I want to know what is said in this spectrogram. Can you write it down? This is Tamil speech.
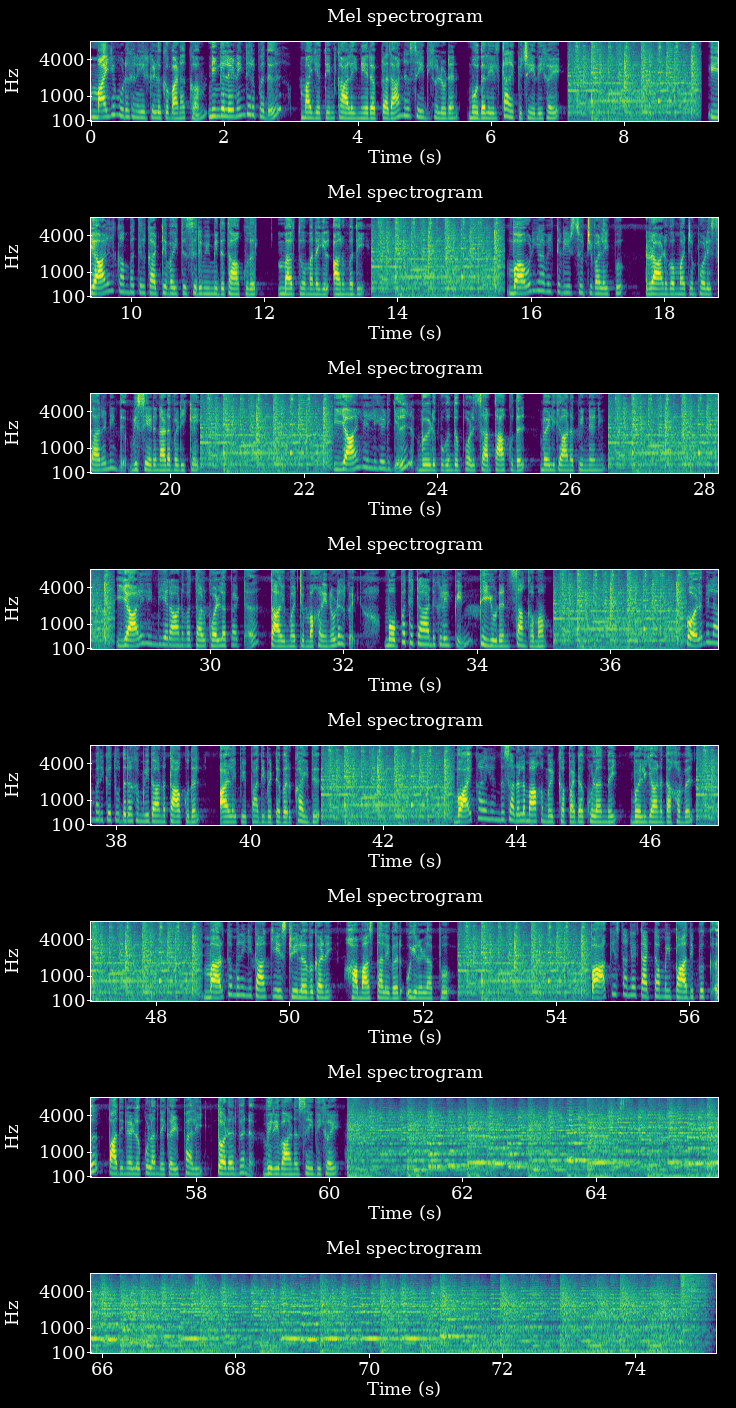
மையம் ஊடக வணக்கம். நீங்கள் இணைந்திருப்பது மையத்தின் காலை நேர பிரதான செய்திகளுடன் முதலில் தலைப்புச் செய்திகள். யாழில் கம்பத்தில் கட்டி வைத்து சிறுமி மீது தாக்குதல் மருத்துவமனையில் அனுமதி. வவுனியாவில் திடீர் சுற்றி வளைப்பு ராணுவம் மற்றும் போலீசார் இணைந்து விசேட நடவடிக்கை. யாழ் நெல்லியடியில் வீடு புகுந்து போலீசார் தாக்குதல் வெளியான பின்னணி. யாழில் இந்திய ராணுவத்தால் கொல்லப்பட்ட தாய் மற்றும் மகனின் உடல்கள் முப்பத்தெட்டு ஆண்டுகளின் பின் தீயுடன் சங்கமம். கொழும்பில் அமெரிக்க தூதரகம் மீதான தாக்குதல் அழைப்பை பதிவிட்டவர் கைது. வாய்க்காலிலிருந்து சடலமாக மீட்கப்பட்ட குழந்தை வெளியான தகவல். மருத்துவமனையை தாக்கிய இஸ்ரேல் ஏவுகணை ஹமாஸ் தலைவர் உயிரிழப்பு. பாகிஸ்தானில் தட்டம்மை பாதிப்புக்கு பதினேழு குழந்தைகள் பலி. தொடர்வன விரிவான செய்திகள்.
